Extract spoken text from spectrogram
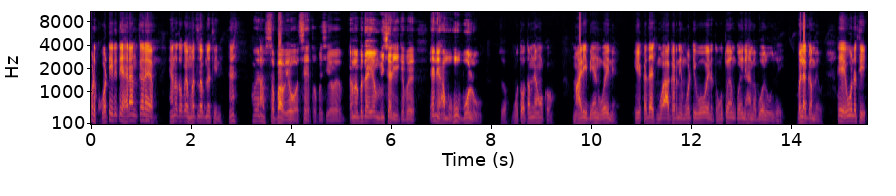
પણ ખોટી રીતે હેરાન કરે એનો તો કોઈ મતલબ નથી ને હે? હવે એનો સ્વભાવ એવો છે તો પછી હવે અમે બધા એમ વિચારીએ કે ભાઈ એને હમ હું બોલવું? જો હું તો તમને શું કહું? મારી બેન હોય ને એ કદાચ આ ઘરની મોટી હોય ને તો હું તો એમ કોઈને સામે બોલવું જોઈએ. ભલે ગમે એવું એ એવું નથી.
